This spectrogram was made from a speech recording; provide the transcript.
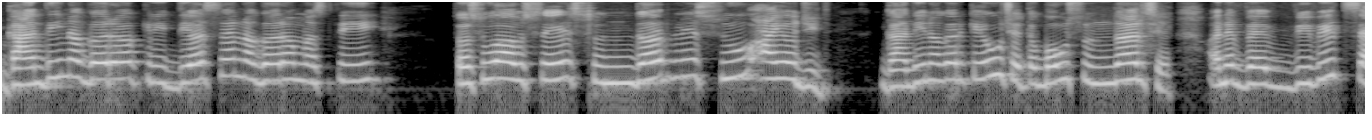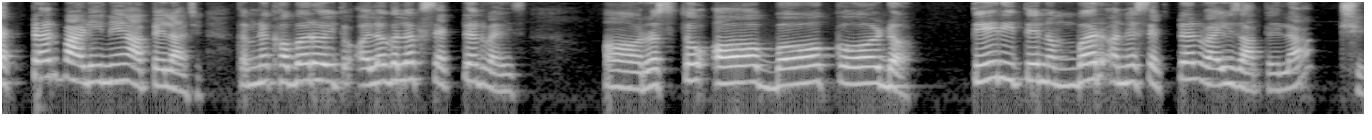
ગાંધીનગર, ક્રિદ્યસ નગરમ અસ્તિ તો શું આવશે? સુંદર ને સુઆયોજિત. ગાંધીનગર કેવું છે? તો બહુ સુંદર છે. અને વિવિધ સેક્ટર પાડીને આપેલા છે. તમને ખબર હોય તો અલગ અલગ સેક્ટર વાઇઝ રસ્તો અ, બ, ક, ડ. તે રીતે નંબર અને સેક્ટર વાઇઝ આપેલા છે.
